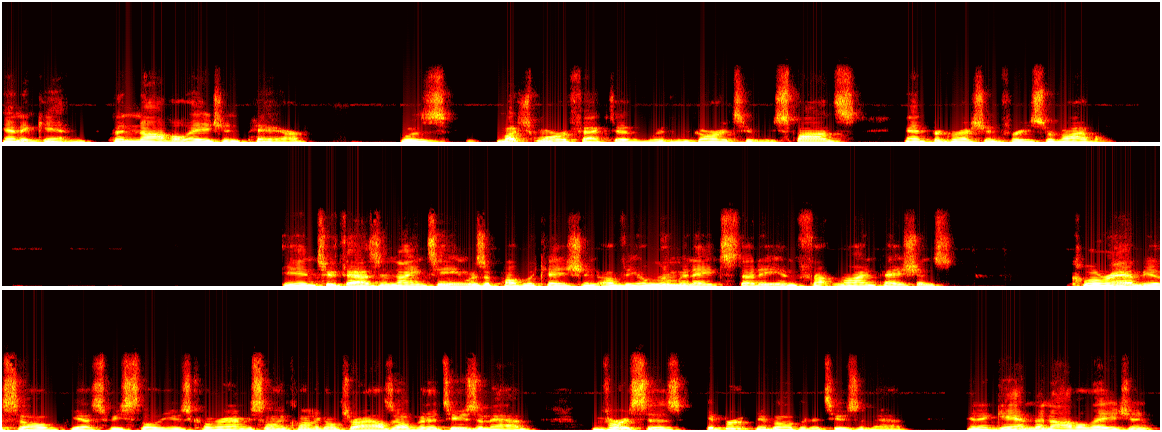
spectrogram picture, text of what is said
And again, the novel agent pair was much more effective with regard to response and progression free survival. In 2019 was a publication of the Illuminate study in frontline patients chlorambucil, yes, we still use chlorambucil in clinical trials, obinutuzumab versus ibrutinib obinutuzumab. And again, the novel agent,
